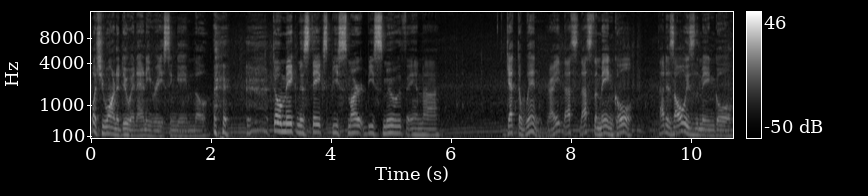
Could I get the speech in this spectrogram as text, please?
what you want to do in any racing game though. Don't make mistakes be smart be smooth and uh, get the win right? That's that's the main goal. That is always the main goal.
